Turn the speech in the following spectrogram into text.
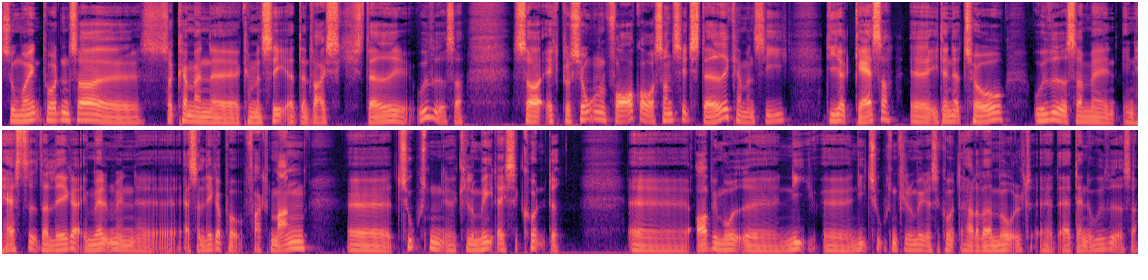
zoomer ind på den, så, øh, så kan, man, øh, kan man se, at den faktisk stadig udvider sig. Så eksplosionen foregår sådan set stadig, kan man sige. De her gasser øh, i den her tåge udvider sig med en, en hastighed, der ligger imellem en, øh, altså ligger på faktisk mange øh, 1000 øh, km i sekundet. Øh, op imod øh, 9, øh, 9.000 km i sekundet har der været målt, at, at den udvider sig.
